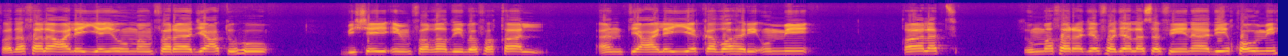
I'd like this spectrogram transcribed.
فدخل علي يوما فراجعته بشيء فغضب فقال أنت علي كظهر أمي؟ قالت ثم خرج فجلس في نادي قومه.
